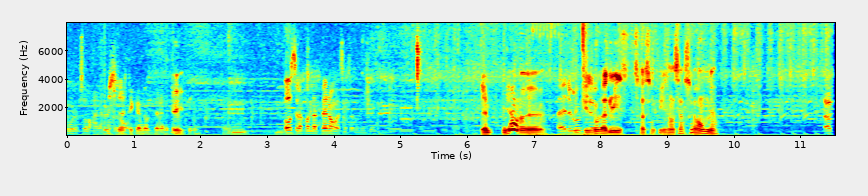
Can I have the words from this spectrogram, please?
nous on a besoin de rien à faire. rester quand même dans le périmètre de la prison. Mhm. Oh c'est la fin de la peine, on va sortir de. J'aime bien euh, monsieur. prison, l'administration pénitentiaire, c'est vraiment bien. Hop,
